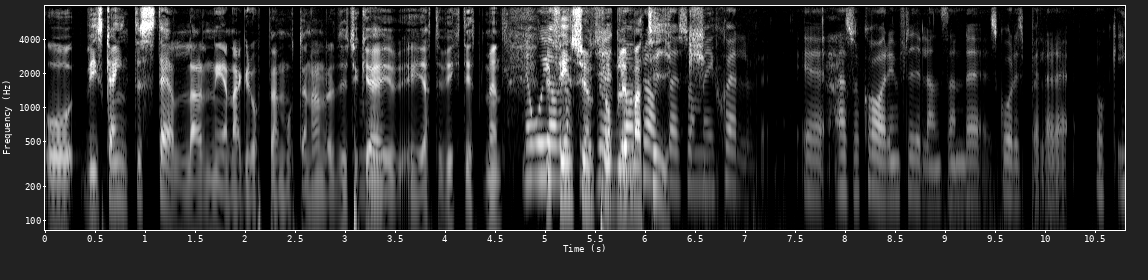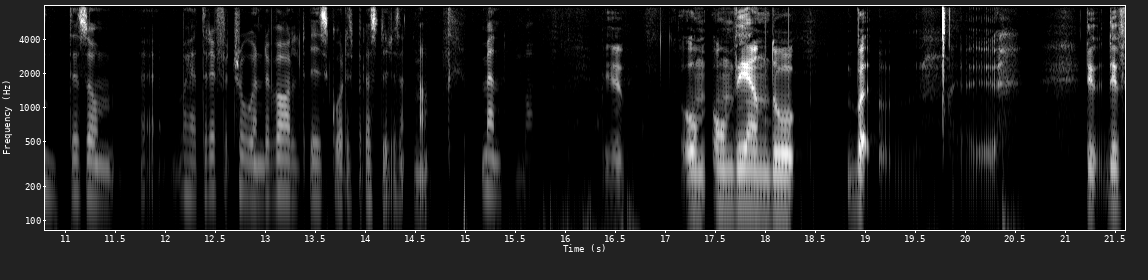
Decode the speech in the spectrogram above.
Och vi ska inte ställa den ena gruppen mot den andra, det tycker jag är, är jätteviktigt. Men Nej, Det finns ju en problematik. Jag pratar som mig själv, eh, alltså Karin, frilansande skådespelare och inte som, eh, vad heter det, förtroendevald i skådespelarstyrelsen. Mm. Ja. Men, eh, om, om vi ändå... ba- eh, Det, det,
